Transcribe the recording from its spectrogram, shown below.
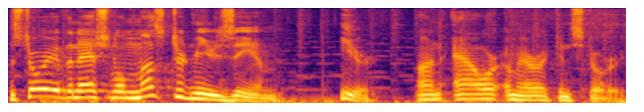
the story of the National Mustard Museum, here on Our American Stories.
